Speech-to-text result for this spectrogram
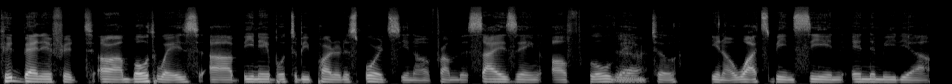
could benefit um, both ways, uh, being able to be part of the sports, you know, from the sizing of clothing yeah. to you know what's being seen in the media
